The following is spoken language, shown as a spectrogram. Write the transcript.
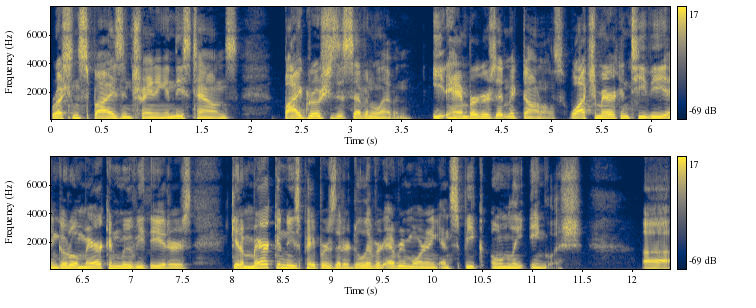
Russian spies in training in these towns buy groceries at 7 Eleven, eat hamburgers at McDonald's, watch American TV, and go to American movie theaters, get American newspapers that are delivered every morning, and speak only English. Uh,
